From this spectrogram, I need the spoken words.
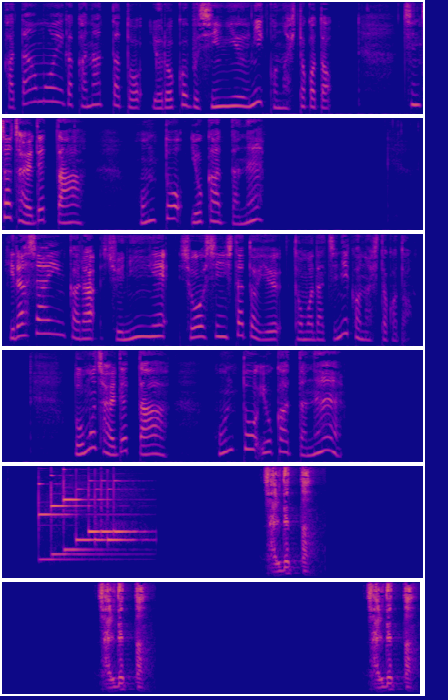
片思いが叶ったと喜ぶ親友にこの一言。ちんちゃちゃいでった。ほんとよかったね。平社員から主任へ昇進したという友達にこの一言。너무잘됐다。本当よかったね。잘 됐다 잘 됐다 잘 됐다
